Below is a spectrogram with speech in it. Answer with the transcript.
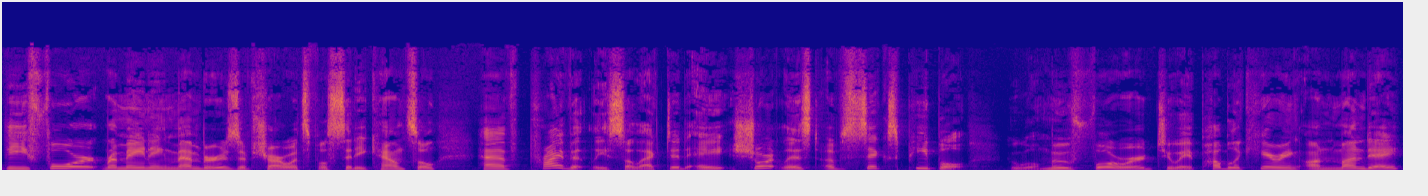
The four remaining members of Charlottesville City Council have privately selected a shortlist of six people who will move forward to a public hearing on Monday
